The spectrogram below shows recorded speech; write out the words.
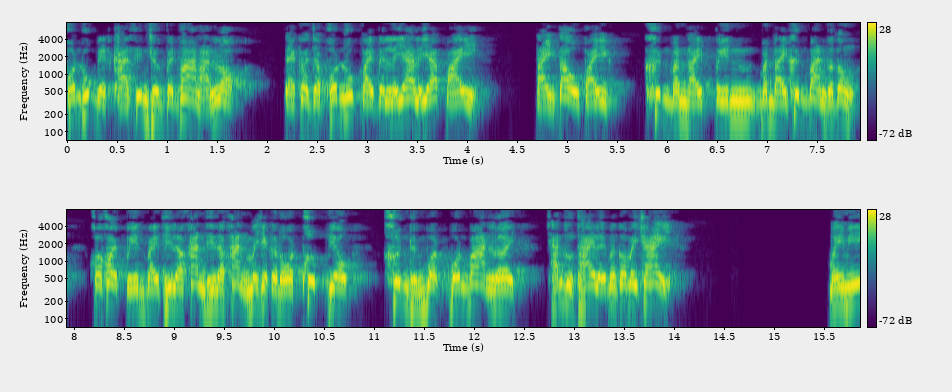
พ้นทุกข์เด็ดขาดสิ้นเชิงเป็นผ้าหลันหรอก แต่ก็จะพ้นทุกข์ไปเป็นระยะระยะไปไต่เต้าไปขึ้นบันไดปีนบันไดขึ้นบ้านก็ต้อง ค่อยๆปีนไปทีละขั้นทีละขั้น ไม่ใช่กระโดดพึบเดียว ขึ้นถึงบนบนบ้านเลย ชั้นสุดท้ายเลยมันก็ไม่ใช่ ไม่มี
